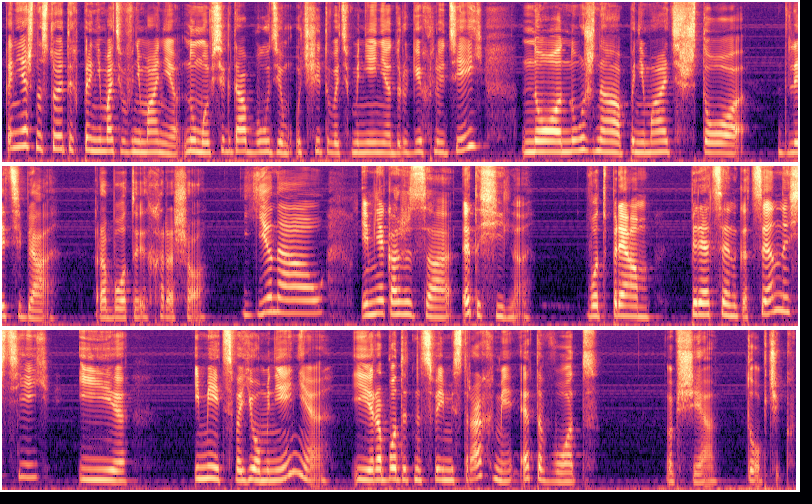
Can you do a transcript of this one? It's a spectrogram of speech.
Конечно, стоит их принимать во внимание, ну, мы всегда будем учитывать мнение других людей, но нужно понимать, что для тебя работает хорошо. You know? И мне кажется, это сильно. Вот прям переоценка ценностей и иметь свое мнение и работать над своими страхами, это вот вообще топчик.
